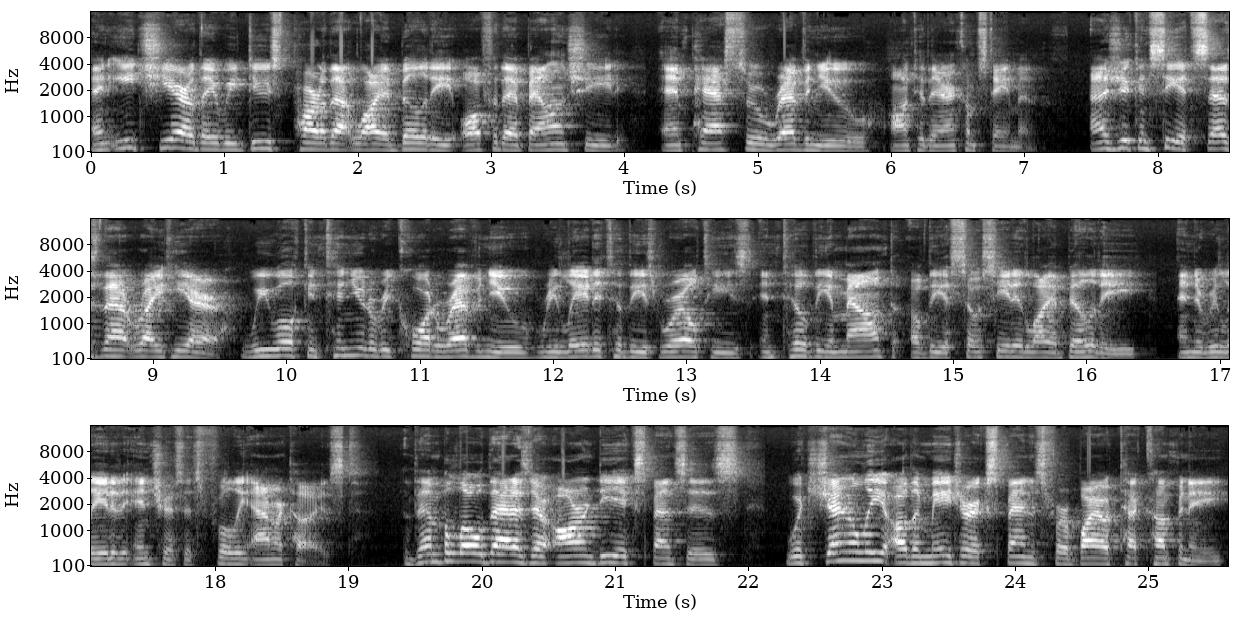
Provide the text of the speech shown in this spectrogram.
And each year they reduced part of that liability off of their balance sheet and passed through revenue onto their income statement. As you can see, it says that right here. We will continue to record revenue related to these royalties until the amount of the associated liability and the related interest is fully amortized. Then below that is their R&D expenses, which generally are the major expense for a biotech company,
